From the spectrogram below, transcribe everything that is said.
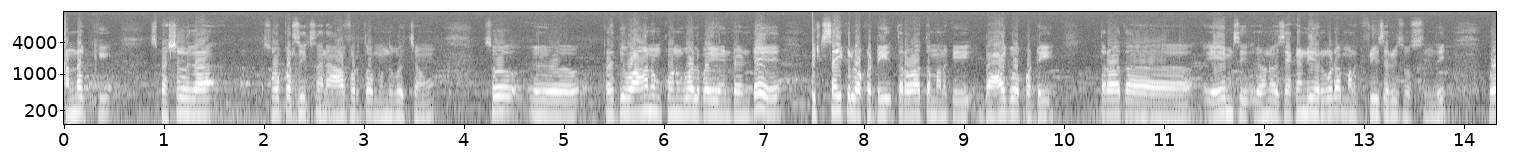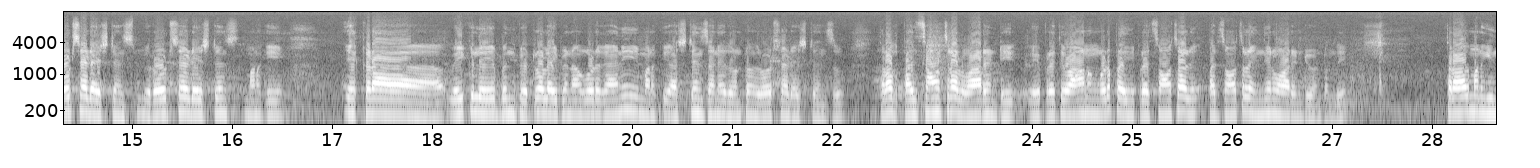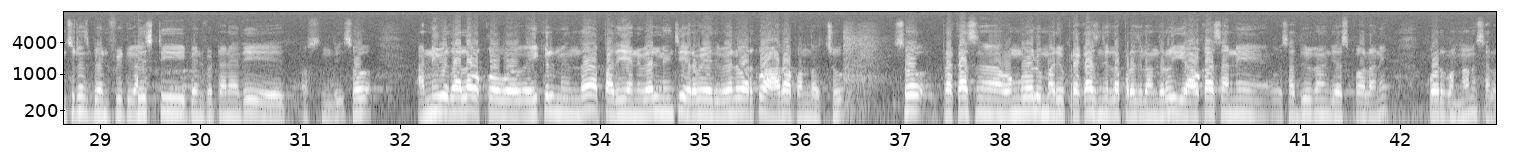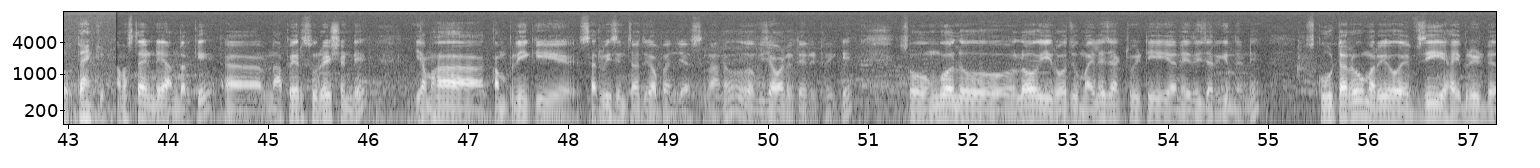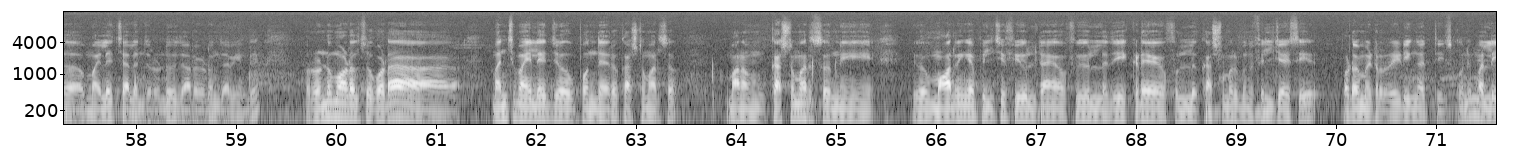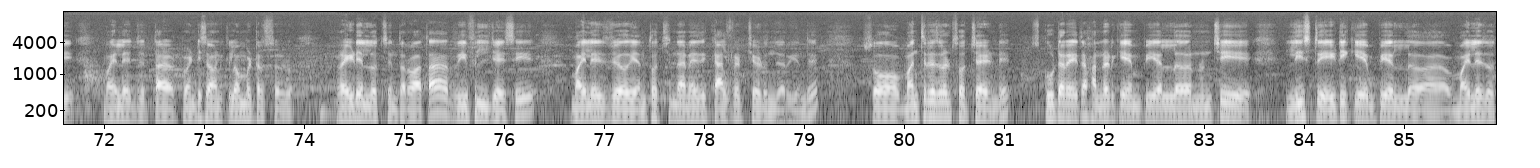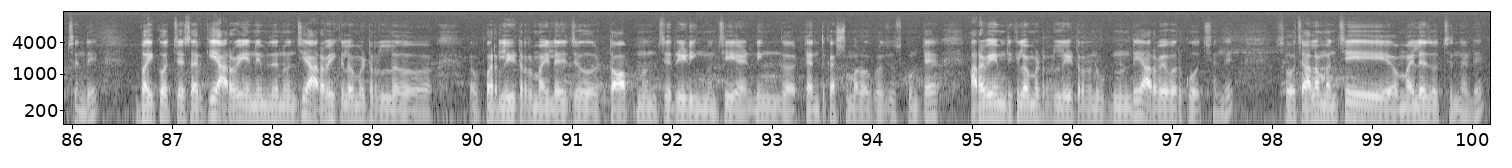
పండక్కి స్పెషల్గా సూపర్ సిక్స్ అనే ఆఫర్తో ముందుకు వచ్చాము. సో ప్రతి వాహనం కొనుగోలుపై ఏంటంటే కిట్ సైకిల్ ఒకటి తర్వాత మనకి బ్యాగ్ ఒకటి తర్వాత ఏఎంసీ రెండు సెకండ్ ఇయర్ కూడా మనకి ఫ్రీ సర్వీస్ వస్తుంది. Road side assistance road side assistance మనకి ఎక్కడ వెహికల్ ఏ ఇబ్బంది పెట్రోల్ అయిపోయినా కూడా కానీ మనకి అసిస్టెన్స్ అనేది ఉంటుంది రోడ్ సైడ్ అసిస్టెన్స్ తర్వాత పది సంవత్సరాల వారంటీ ప్రతి వాహనం కూడా ప్రతి ప్రతి సంవత్సరాలు పది సంవత్సరాల ఇంజిన్ వారంటీ ఉంటుంది. తర్వాత మనకి ఇన్సూరెన్స్ బెనిఫిట్ జిఎస్టీ బెనిఫిట్ అనేది వస్తుంది. సో అన్ని విధాలా ఒక్కో వెహికల్ మీద పదిహేను వేల నుంచి ఇరవై ఐదు వేల వరకు ఆదా పొందవచ్చు సో ప్రకాశం ఒంగోలు మరియు ప్రకాశం జిల్లా ప్రజలందరూ ఈ అవకాశాన్ని సద్వినియోగం చేసుకోవాలని కోరుకుంటున్నాను. సెలవు. థ్యాంక్ యూ నమస్తే అండి అందరికీ. నా పేరు సురేష్ అండి. యమహా కంపెనీకి సర్వీస్ ఇన్ఛార్జ్గా పనిచేస్తున్నాను విజయవాడ టెరిటరీకి. సో ఒంగోలులో ఈరోజు మైలేజ్ యాక్టివిటీ అనేది జరిగిందండి. స్కూటరు మరియు ఎఫ్జీ హైబ్రిడ్ మైలేజ్ ఛాలెంజ్ రెండు జరగడం జరిగింది. రెండు మోడల్స్ కూడా మంచి మైలేజ్ పొందారు కస్టమర్స్. మనం కస్టమర్స్ని మార్నింగే పిలిచి ఫ్యూల్ ట్యాంక్ ఫ్యూల్ అది ఇక్కడే ఫుల్ కస్టమర్ ముందు ఫిల్ చేసి ఒడోమీటర్ రీడింగ్ అది తీసుకుని మళ్ళీ mileage twenty seven kilometres ride వెళ్ళి వచ్చిన తర్వాత రీఫిల్ చేసి మైలేజ్ ఎంత వచ్చింది అనేది క్యాల్కులేట్ చేయడం జరిగింది. సో మంచి రిజల్ట్స్ వచ్చాయండి. స్కూటర్ అయితే హండ్రెడ్ కేఎంపిఎల్ నుంచి లీస్ట్ ఎయిటీ కేఎంపిఎల్ మైలేజ్ వచ్చింది. బైక్ వచ్చేసరికి అరవై ఎనిమిది నుంచి అరవై కిలోమీటర్లు పర్ లీటర్ మైలేజ్ టాప్ నుంచి రీడింగ్ నుంచి ఎండింగ్ టెన్త్ కస్టమర్ వరకు చూసుకుంటే అరవై ఎనిమిది కిలోమీటర్ లీటర్ నుండి అరవై వరకు వచ్చింది. సో చాలా మంచి మైలేజ్ వచ్చిందండి.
